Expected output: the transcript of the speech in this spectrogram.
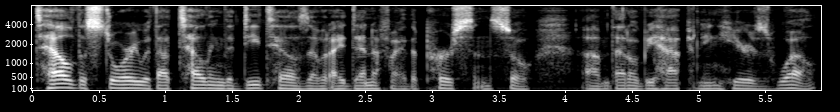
tell the story without telling the details that would identify the person. So um, that'll be happening here as well.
